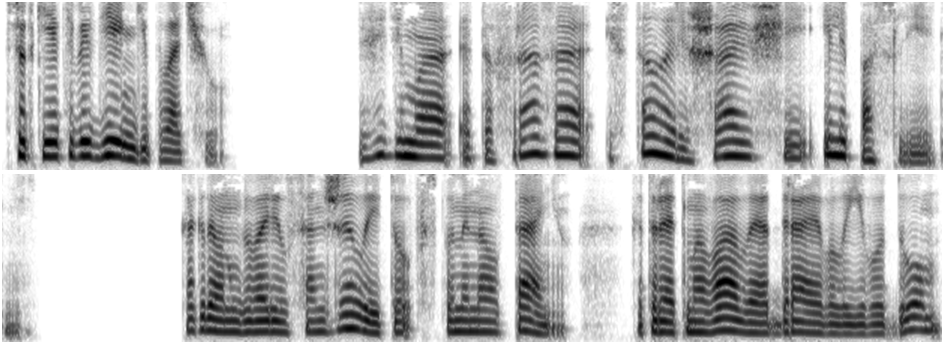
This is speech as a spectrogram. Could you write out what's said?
все таки я тебе деньги плачу. Видимо, эта фраза и стала решающей или последней. Когда он говорил с Анжелой, то вспоминал Таню, которая отмывала и отдраивала его дом,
